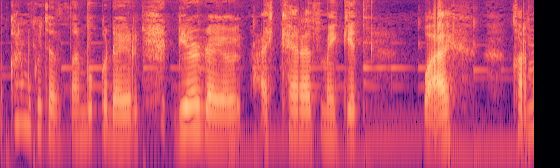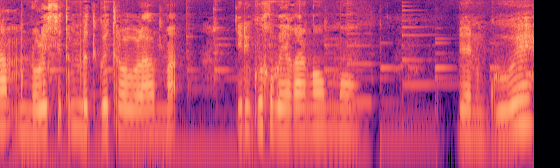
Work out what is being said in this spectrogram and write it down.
bukan buku catatan buku diary. Dear diary I cannot make it. Why? Karena menulis itu menurut gue terlalu lama. Jadi gue kebanyakan ngomong. Dan gue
